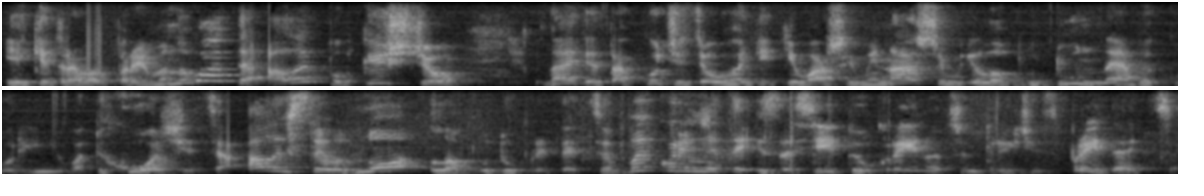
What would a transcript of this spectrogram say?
Які треба перейменувати, але поки що, знаєте, так, хочеться угодити вашим і нашим, і лабуду не викорінювати. Хочеться, але все одно лабуду прийдеться викорінити і засіяти україноцентричність. Прийдеться.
